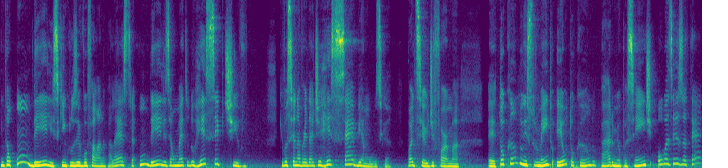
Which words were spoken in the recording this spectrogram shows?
Então um deles, que inclusive vou falar na palestra, um deles é um método receptivo, que você na verdade recebe a música. Pode ser de forma é, tocando o instrumento, eu tocando para o meu paciente, ou às vezes até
